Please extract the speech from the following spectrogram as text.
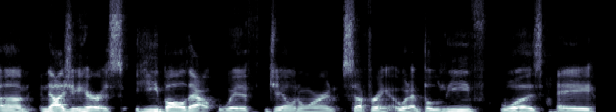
Um, Najee Harris, he balled out with Jaylen Warren suffering what I believe was a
